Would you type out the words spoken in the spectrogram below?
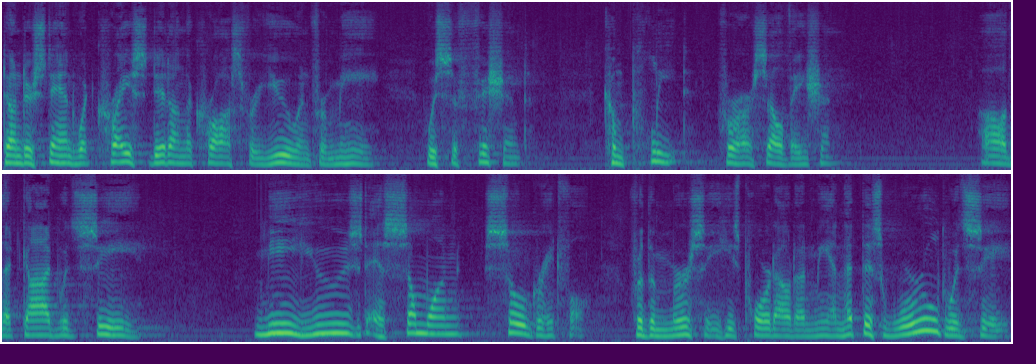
to understand what Christ did on the cross for you and for me was sufficient, complete for our salvation. Oh, that God would see me used as someone so grateful for the mercy he's poured out on me, and that this world would see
